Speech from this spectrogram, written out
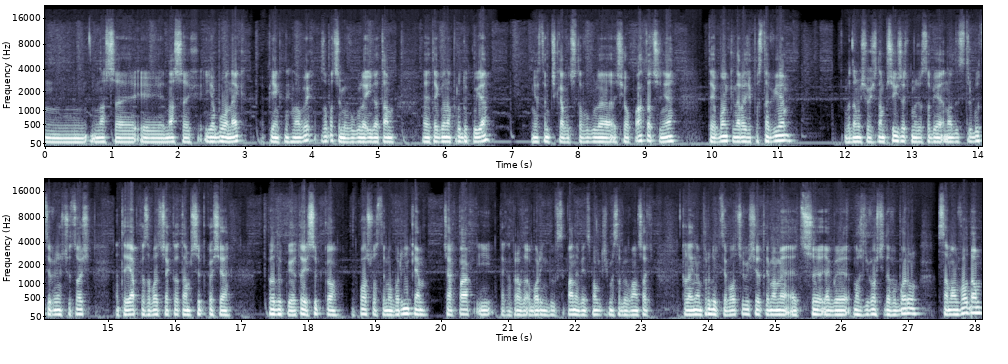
mm, nasze, y, naszych jabłonek pięknych nowych. Zobaczymy w ogóle ile tam e, tego naprodukuje. Jestem ciekawy czy to w ogóle się opłata czy nie. Te jabłonki na razie postawiłem. Będę musiał się tam przyjrzeć, może sobie na dystrybucję wziąć czy coś. Te jabłka zobaczyć jak to tam szybko się produkuje. Tutaj szybko poszło z tym obornikiem, ciach pach i tak naprawdę obornik był wsypany, więc mogliśmy sobie włączać kolejną produkcję, bo oczywiście tutaj mamy e, trzy jakby możliwości do wyboru. Samą wodą,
